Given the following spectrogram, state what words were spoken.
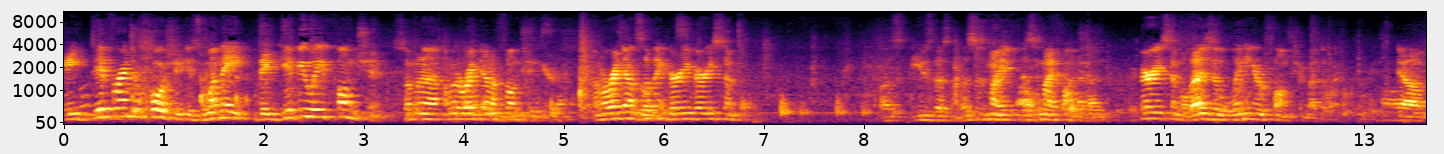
a differential quotient is when they they give you a function. So I'm gonna I'm gonna write down a function here. I'm gonna write down something very very simple. Let's use this one. This is my this is my function. Very simple. That is a linear function, by the way. Uh,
